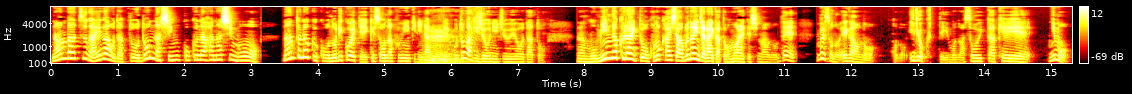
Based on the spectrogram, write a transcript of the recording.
ナンバー2が笑顔だと、どんな深刻な話も、なんとなくこう乗り越えていけそうな雰囲気になるっていうことが非常に重要だと。だからもうみんな暗いと、この会社危ないんじゃないかと思われてしまうので、やっぱりその笑顔のこの威力っていうものはそういった経営にも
